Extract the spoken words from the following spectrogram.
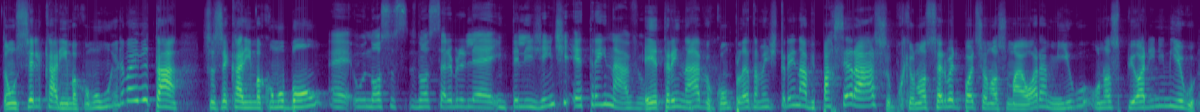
Então, se ele carimba como ruim, ele vai evitar. Se você carimba como bom, É, o nosso, o nosso cérebro ele é inteligente e treinável. é treinável, completamente treinável. E parceiraço, porque o nosso cérebro ele pode ser o nosso maior amigo ou o nosso pior inimigo.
